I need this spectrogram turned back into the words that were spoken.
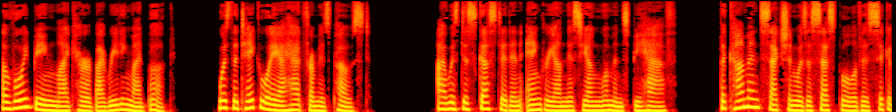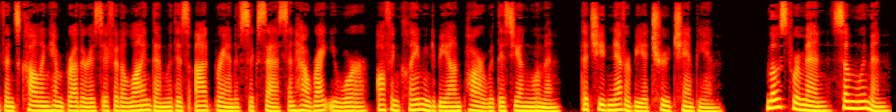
Avoid being like her by reading my book. Was the takeaway I had from his post. I was disgusted and angry on this young woman's behalf. The comments section was a cesspool of his sycophants calling him brother as if it aligned them with his odd brand of success and how right you were, often claiming to be on par with this young woman, that she'd never be a true champion. Most were men, some women.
